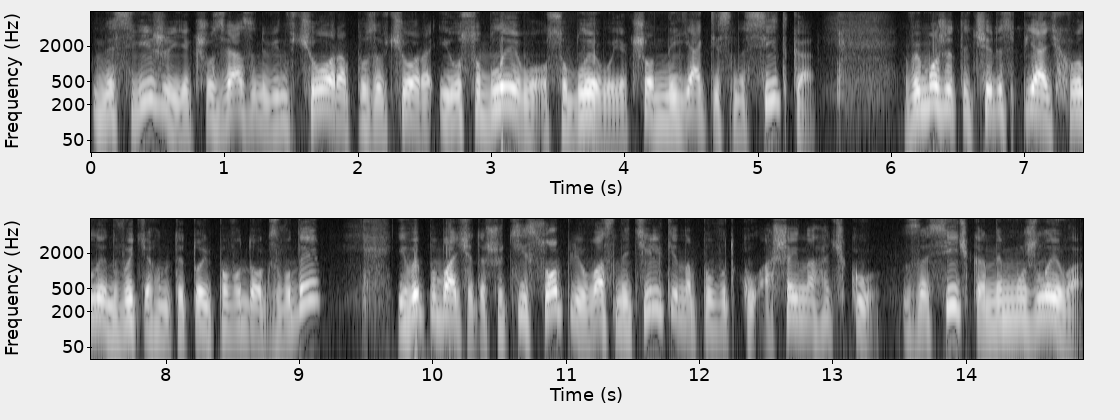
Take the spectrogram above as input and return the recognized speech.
не свіжий, якщо зв'язаний він вчора, позавчора, і особливо, особливо, якщо неякісна сітка, ви можете через 5 хвилин витягнути той поводок з води, і ви побачите, що ті соплі у вас не тільки на поводку, а ще й на гачку. Засічка неможлива.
